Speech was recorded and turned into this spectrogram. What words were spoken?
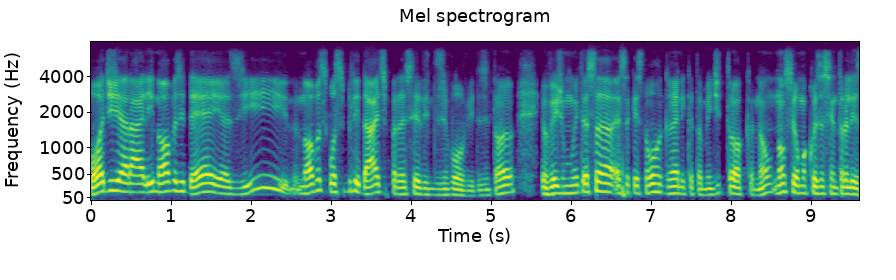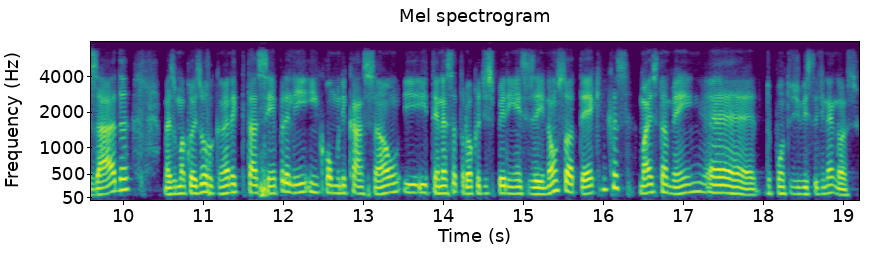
pode gerar ali novas ideias e novas possibilidades para serem desenvolvidas. Então, eu, eu, vejo muito essa, essa questão orgânica também de troca, não, não ser uma coisa centralizada, mas uma coisa orgânica que está sempre ali em comunicação e, e, tendo essa troca de experiências aí, não só técnicas, mas também é, do ponto de vista de negócio.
